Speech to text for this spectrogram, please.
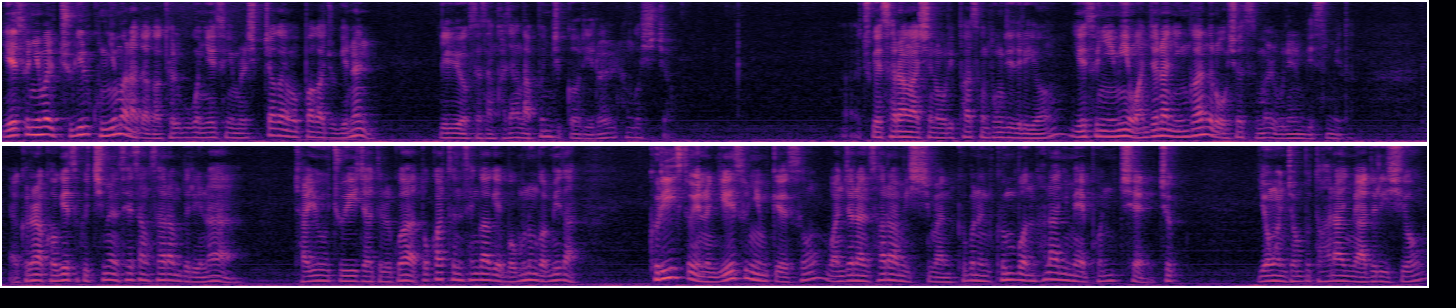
예수님을 죽일 궁리만 하다가 결국은 예수님을 십자가에 못 박아 죽이는 인류 역사상 가장 나쁜 짓거리를 한 것이죠. 주께 사랑하시는 우리 파스콘 동지들이요. 예수님이 완전한 인간으로 오셨음을 우리는 믿습니다. 그러나 거기에서 그치면 세상 사람들이나 자유주의자들과 똑같은 생각에 머무는 겁니다. 그리스도에는 예수님께서 완전한 사람이시지만 그분은 근본 하나님의 본체, 즉 영원 전부터 하나님의 아들이시오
